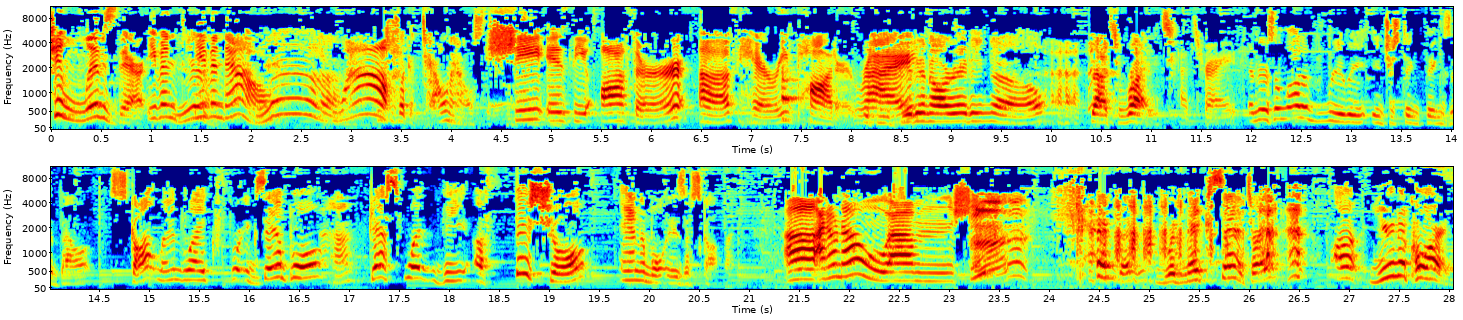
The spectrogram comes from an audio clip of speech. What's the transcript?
She lives there, even Yeah. even now. Yeah. Wow. It's just like a townhouse. She is the author of Harry Potter, If you right? didn't already know, that's right. That's right. And there's a lot of really interesting things about Scotland. Like, for example, Uh-huh. guess what the official animal is of Scotland? Uh, I don't know. Um, sheep? that would make sense, right? A unicorn.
